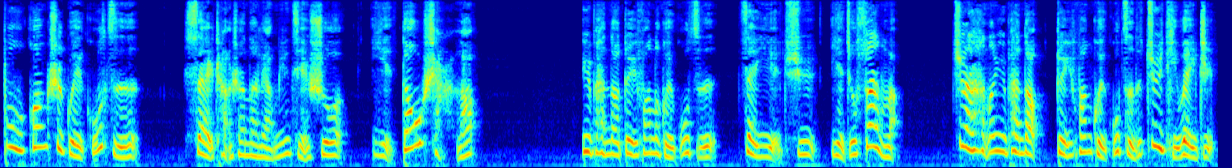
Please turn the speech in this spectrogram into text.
不光是鬼谷子，赛场上的两名解说也都傻了。预判到对方的鬼谷子在野区也就算了，居然还能预判到对方鬼谷子的具体位置，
